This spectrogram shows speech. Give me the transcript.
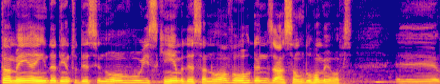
também ainda dentro desse novo esquema, dessa nova organização do home office. É,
